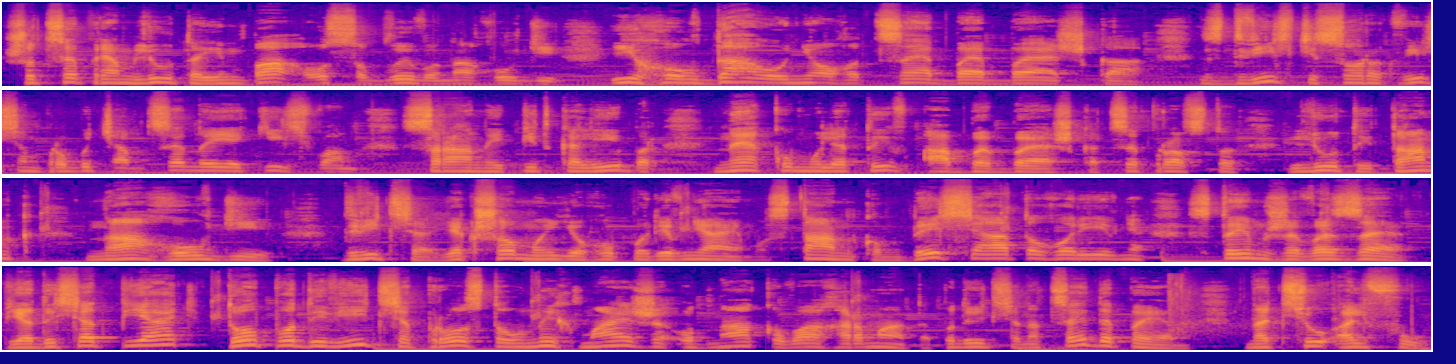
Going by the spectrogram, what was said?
що це прям люта імба, особливо на голді. І голда у нього це ББшка з 248 пробиттям. Це не якийсь вам сраний підкалібр, не кумулятив, а ББшка. Це просто лютий танк на голді. Дивіться, якщо ми його порівняємо з танком 10 рівня, з тим же ВЗ-55, то подивіться, просто у них майже однакова гармата. Подивіться на цей ДПМ, на цю альфу.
